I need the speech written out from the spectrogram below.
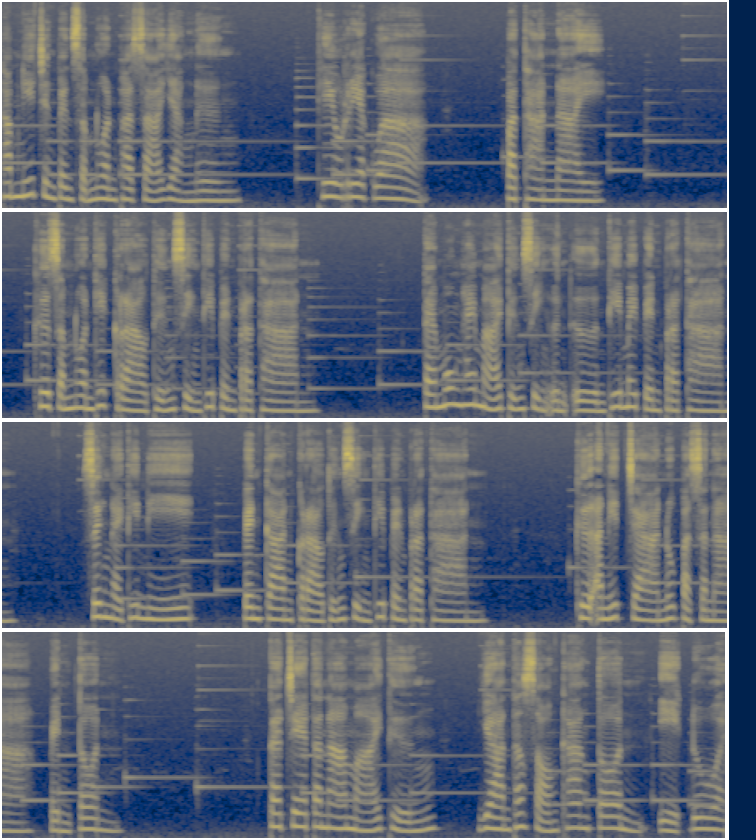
คำนี้จึงเป็นสำนวนภาษาอย่างหนึ่ง ที่เรียกว่า ประธานใน คือสำนวนที่กล่าวถึงสิ่งที่เป็นประธาน แต่มุ่งให้หมายถึงสิ่งอื่น ๆ ที่ไม่เป็นประธาน ซึ่งในที่นี้เป็นการกล่าวถึงสิ่งที่เป็นประธาน คืออนิจจานุปัสสนาเป็นต้น แต่เจตนาหมายถึงยานทั้งสองข้างต้นอีกด้วย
